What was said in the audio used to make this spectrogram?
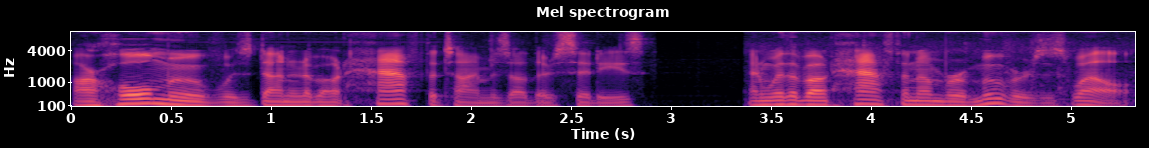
Our whole move was done in about half the time as other cities, and with about half the number of movers as well.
